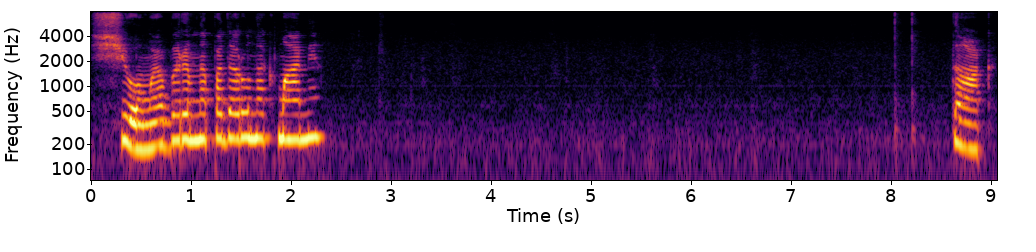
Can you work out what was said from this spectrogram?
Що ми оберемо на подарунок мамі? Так,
